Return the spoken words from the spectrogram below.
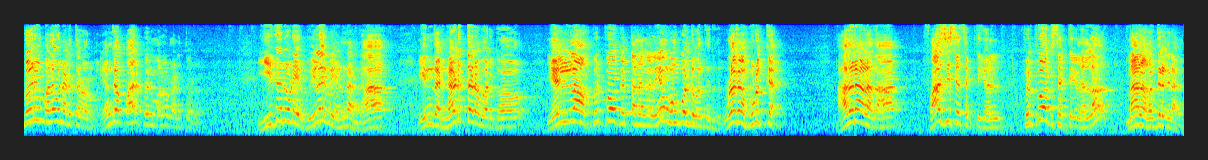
பெருமளவு நடுத்தர வர்க்கம். எங்கே பாரு பெருமளவு நடுத்தர இதனுடைய விளைவு என்னன்னா இந்த நடுத்தர வர்க்கம் எல்லா பிற்போக்குத்தனங்களையும் முன்கொண்டு வந்திருது உலகம் முழுக்க. அதனால தான் பாசிச சக்திகள் பிற்போக்கு சக்திகள் எல்லாம் மேலே வந்திருக்கிறாங்க.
